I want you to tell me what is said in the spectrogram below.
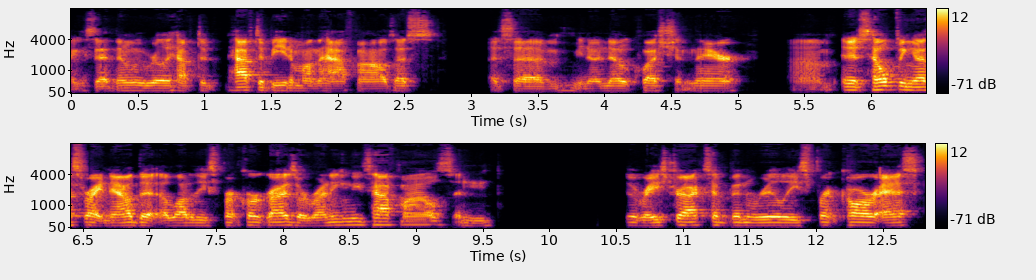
like I said, then we really have to have to beat them on the half miles. That's that's um, you know no question there. Um, and it's helping us right now that a lot of these sprint car guys are running these half miles, and the racetracks have been really sprint car esque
